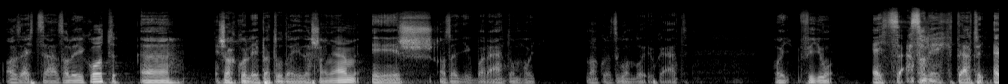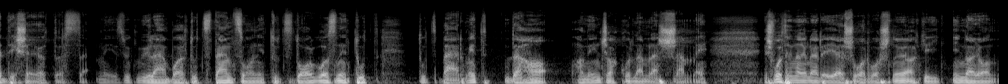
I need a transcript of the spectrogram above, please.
az egy százalékot, és akkor lépett oda édesanyám, és az egyik barátom, hogy na akkor ezt gondoljuk át. Hogy figyú, egy százalék, tehát hogy eddig se jött össze. Nézzük, műlábbal tudsz táncolni, tudsz dolgozni, tud, tudsz bármit, de ha, ha nincs, akkor nem lesz semmi. És volt egy nagyon erélyes orvosnő, aki így, így nagyon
